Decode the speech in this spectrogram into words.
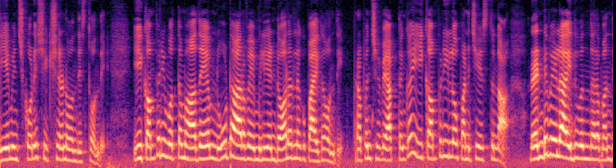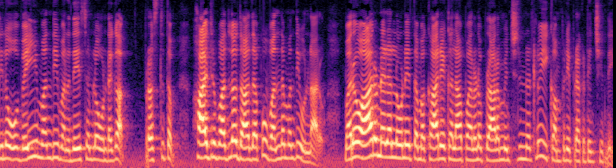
నియమించుకొని శిక్షణను అందిస్తోంది. ఈ కంపెనీ మొత్తం ఆదాయం నూట అరవై మిలియన్ డాలర్లకు పైగా ఉంది. ప్రపంచవ్యాప్తంగా ఈ కంపెనీలో పనిచేస్తున్న రెండు వేల ఐదు వందల మందిలో వెయ్యి మంది మన దేశంలో ఉండగా ప్రస్తుతం హైదరాబాద్లో దాదాపు వంద మంది ఉన్నారు. మరో ఆరు నెలల్లోనే తమ కార్యకలాపాలను ప్రారంభించనున్నట్లు ఈ కంపెనీ ప్రకటించింది.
